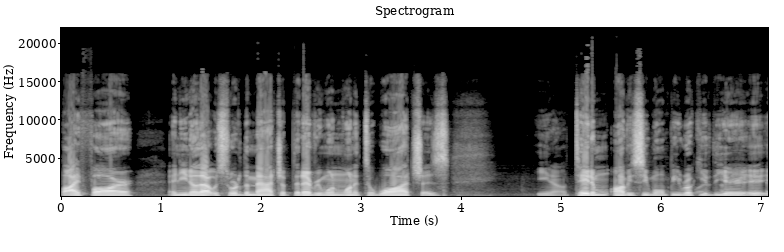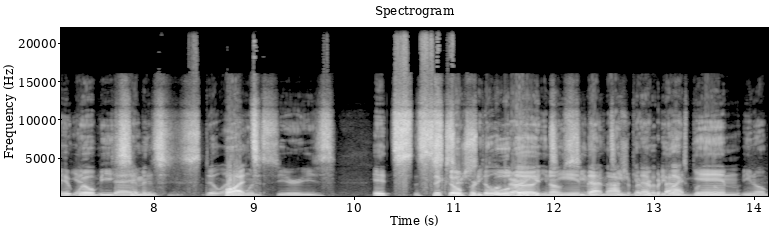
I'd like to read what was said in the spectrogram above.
by far, and you know that was sort of the matchup that everyone wanted to watch as you know, Tatum obviously won't be rookie of the year. it, it will be day, Simmons. still but anyone's series. It's still pretty still cool to you know team. see That matchup can and have a everybody bad likes game. you know,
